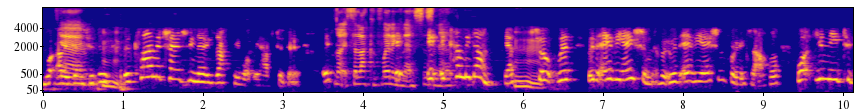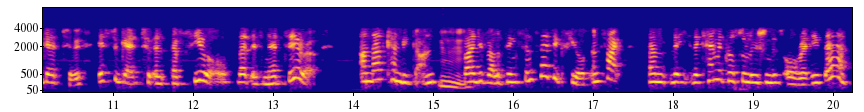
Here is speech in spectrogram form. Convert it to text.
what yeah. are we going to do? Mm-hmm. With climate change, we know exactly what we have to do. It's, no, it's a lack of willingness, it, isn't it? It, can be done. Yeah. Mm-hmm. So with with aviation, with aviation, for example, what you need to get to is to get to a, a fuel that is net zero, and that can be done mm-hmm. by developing synthetic fuels. In fact, um, the the chemical solution is already there.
